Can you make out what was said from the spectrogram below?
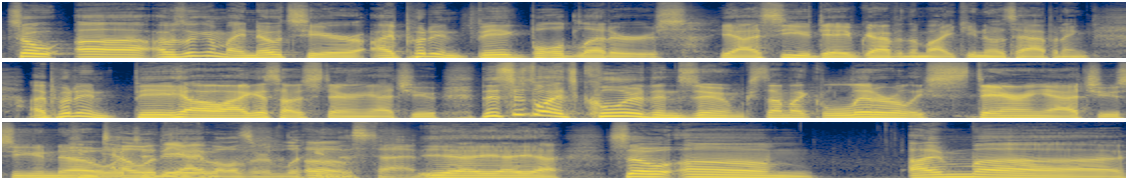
so uh, I was looking at my notes here. I put in big bold letters. Yeah, I see you, Dave, grabbing the mic. You know what's happening. I put in big. Oh, I guess I was staring at you. This is why it's cooler than Zoom because I'm like literally staring at you, so you know. You can tell what the do. eyeballs are looking Oh, this time. Yeah, yeah, yeah. So um I'm uh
